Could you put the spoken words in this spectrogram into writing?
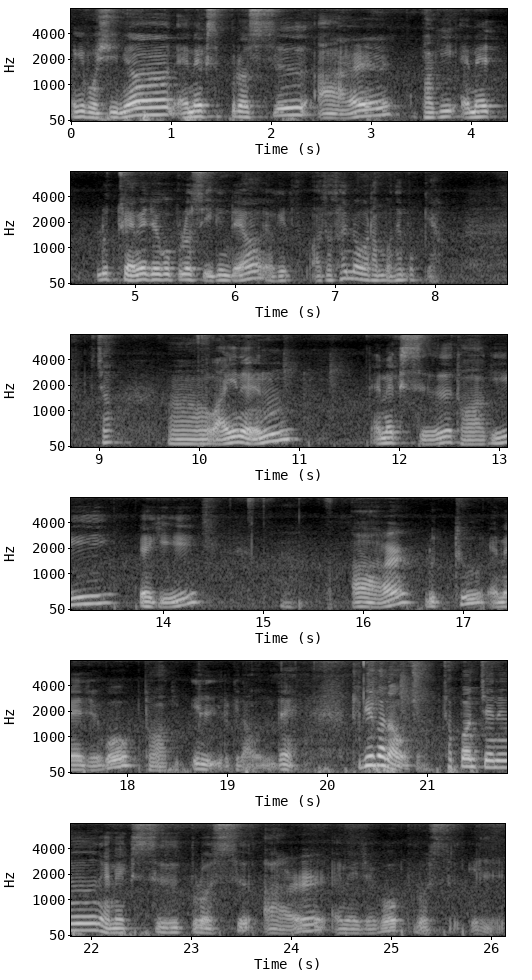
여기 보시면 mx 플러스 r 곱하기 m의 루트 m의 제곱 플러스 1인데요. 여기 와서 설명을 한번 해볼게요. 그쵸? 어, y는 mx 더하기 빼기 r 루트 m의 제곱 더하기 1 이렇게 나오는데 두 개가 나오죠. 첫 번째는 mx 플러스 r m의 제곱 플러스 1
